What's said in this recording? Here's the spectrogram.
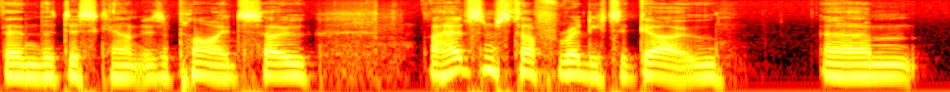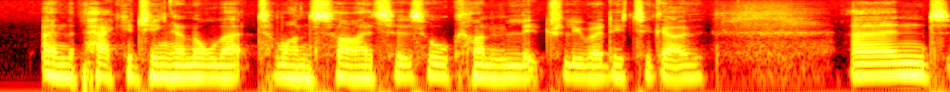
then the discount is applied. So I had some stuff ready to go, um, and the packaging and all that to one side, so it's all kind of literally ready to go. And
